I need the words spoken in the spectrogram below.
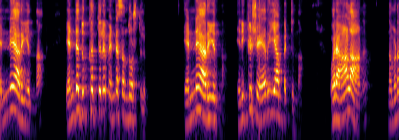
എന്നെ അറിയുന്ന എന്റെ ദുഃഖത്തിലും എന്റെ സന്തോഷത്തിലും എന്നെ അറിയുന്ന എനിക്ക് ഷെയർ ചെയ്യാൻ പറ്റുന്ന ഒരാളാണ് നമ്മുടെ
